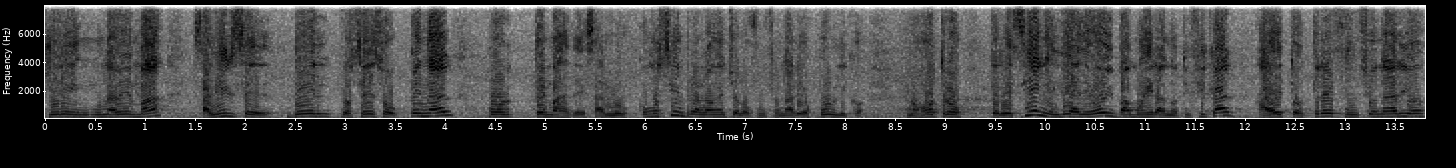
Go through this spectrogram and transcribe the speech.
quieren una vez más salirse del proceso penal por temas de salud, como siempre lo han hecho los funcionarios públicos. Nosotros de recién el día de hoy vamos a ir a notificar a estos tres funcionarios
